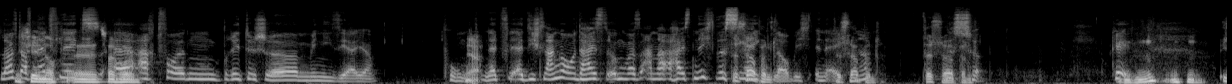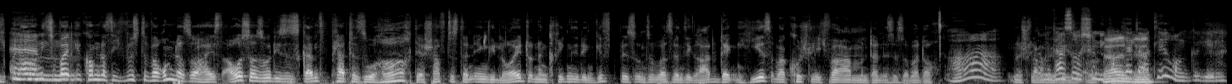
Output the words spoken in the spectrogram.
Läuft auf fehlen noch, Netflix, äh, äh, zwei Folgen. acht Folgen britische Miniserie. Punkt. Ja. Netflix, äh, die Schlange und heißt irgendwas anderes, heißt nicht The, The Snake, glaube ich, in echt. The Serpent. Ne? The The Serpent. Serpent. Okay. Mhm. Ich bin auch noch nicht so Ähm, weit gekommen, dass ich wüsste, warum das so heißt. Außer so dieses ganz platte, so, ach, der schafft es dann irgendwie Leute und dann kriegen sie den Giftbiss und sowas, wenn sie gerade denken, hier ist aber kuschelig warm und dann ist es aber doch Ah, eine Schlange. damit hast du auch schon die komplette ja. Erklärung gegeben.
